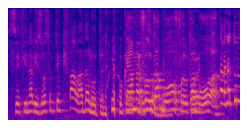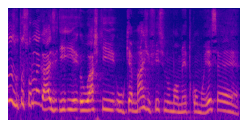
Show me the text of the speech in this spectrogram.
você finalizou, você não tem o que falar da luta, né? O cara Não, mas foi finalizou. luta boa, foi luta Foi. boa. Na verdade, todas as lutas foram legais. E, e eu acho que o que é mais difícil num momento como esse é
